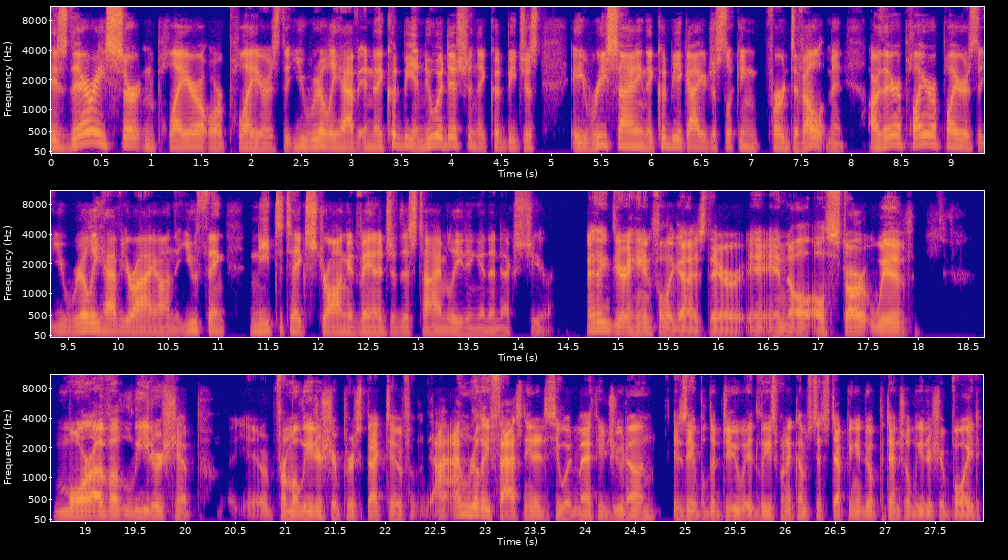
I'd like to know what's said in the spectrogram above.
is there a certain player or players that you really have and they could be a new addition they could be just a re-signing they could be a guy you're just looking for development. Are there a player or players that you really have your eye on that you think need to take strong advantage of this time leading into next year? I think there are a handful of guys there and i'll, I'll start with more of a leadership uh, from a leadership perspective. I'm really fascinated to see what matthew judon is able to do at least when it comes to stepping into a potential leadership void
